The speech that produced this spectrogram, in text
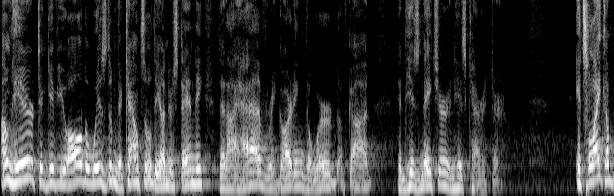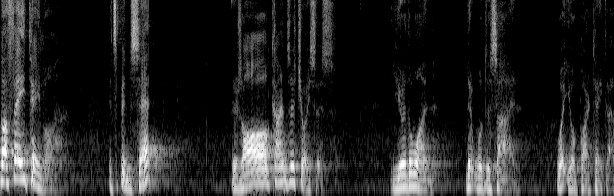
I'm here to give you all the wisdom, the counsel, the understanding that I have regarding the Word of God and His nature and His character. It's like a buffet table. It's been set. There's all kinds of choices. You're the one that will decide what you'll partake of.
